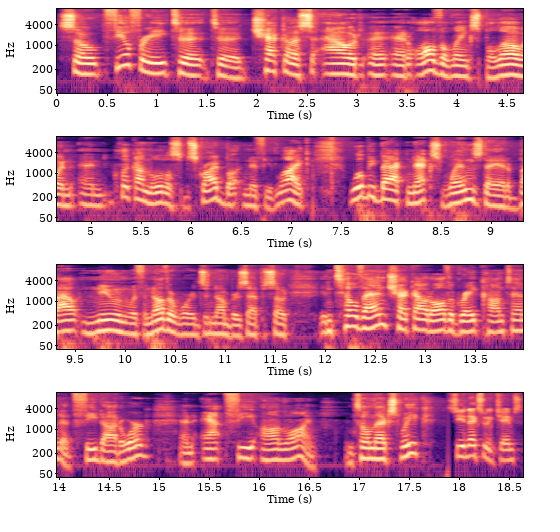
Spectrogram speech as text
So feel free to, to check us out at, at all the links below and, and click on the little subscribe button if you'd like. We'll be back next Wednesday at about noon with another Words and Numbers episode. Until then, check out all the great content at fee.org and at fee online. Until next week, See you next week, James.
